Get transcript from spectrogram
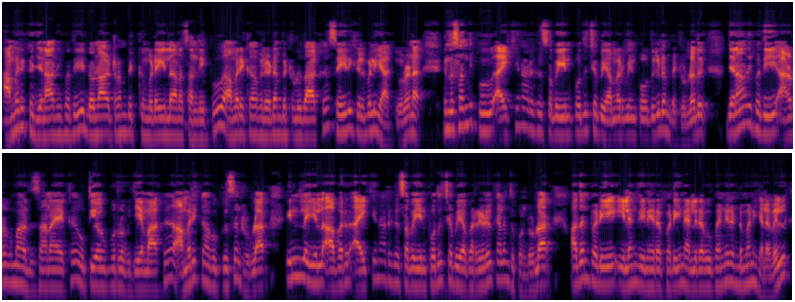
அமெரிக்க ஜனாதிபதி டொனால்டு டிரம்பிற்கும் இடையிலான சந்திப்பு அமெரிக்காவில் இடம்பெற்றுள்ளதாக செய்திகள் வெளியாகியுள்ளன. இந்த சந்திப்பு ஐக்கிய நாடுகள் சபையின் பொதுச்சபை அமர்வின் போது இடம்பெற்றுள்ளது. ஜனாதிபதி அனுர்குமார் திசாநாயக்க உத்தியோகபூர்வ விஜயமாக அமெரிக்காவுக்கு சென்றுள்ளார். இந்நிலையில் அவர் ஐக்கிய நாடுகள் சபையின் பொதுச்சபை அமர்வில் கலந்து கொண்டுள்ளார். அதன்படி இலங்கை நேரப்படி நள்ளிரவு பன்னிரண்டு மணியளவில்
